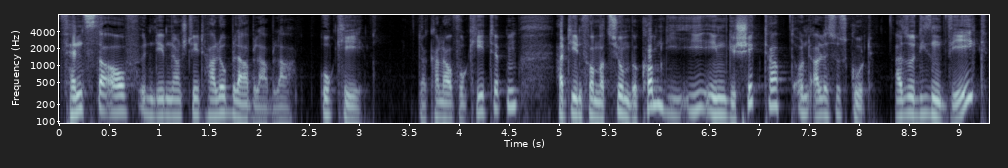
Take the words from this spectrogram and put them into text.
Fenster auf, in dem dann steht Hallo bla bla bla. Okay. Da kann er auf OK tippen, hat die Information bekommen, die ihr ihm geschickt habt und alles ist gut. Also diesen Weg,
